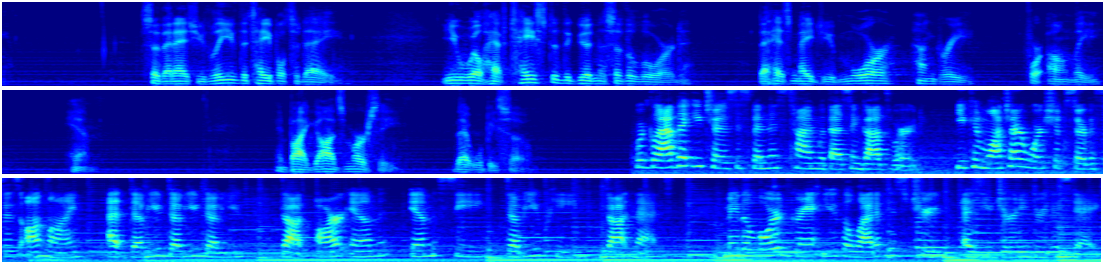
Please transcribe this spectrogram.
So that as you leave the table today, you will have tasted the goodness of the Lord that has made you more hungry for only Him. And by God's mercy, that will be so. We're glad that you chose to spend this time with us in God's Word. You can watch our worship services online at www.rmmcwp.net. May the Lord grant you the light of His truth as you journey through this day.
